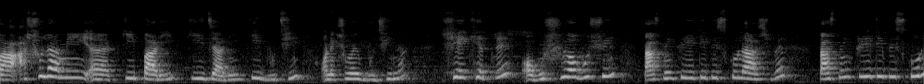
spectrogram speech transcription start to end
বা আসলে আমি কি পারি, কি জানি, কি বুঝি, অনেক সময় বুঝি না। সেই ক্ষেত্রে অবশ্যই অবশ্যই তাসনিম ক্রিয়েটিভ স্কুলে আসবেন। তাসনিম ক্রিয়েটিভ স্কুল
